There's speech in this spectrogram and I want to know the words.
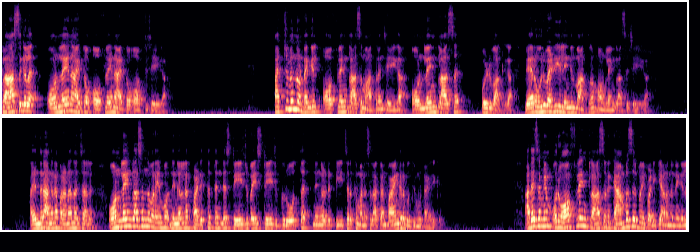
ക്ലാസ്സുകൾ ഓൺലൈനായിട്ടോ ഓഫ്ലൈനായിട്ടോ ഓപ്റ്റ് ചെയ്യുക. പറ്റുമെന്നുണ്ടെങ്കിൽ ഓഫ്ലൈൻ ക്ലാസ് മാത്രം ചെയ്യുക. ഓൺലൈൻ ക്ലാസ് ഒഴിവാക്കുക. വേറെ ഒരു വഴിയില്ലെങ്കിൽ മാത്രം ഓൺലൈൻ ക്ലാസ് ചെയ്യുക. അതെന്തിനാ അങ്ങനെ പറയണമെന്ന് വെച്ചാൽ ഓൺലൈൻ ക്ലാസ് എന്ന് പറയുമ്പോൾ നിങ്ങളുടെ പഠിത്തത്തിന്റെ സ്റ്റേജ് ബൈ സ്റ്റേജ് ഗ്രോത്ത് നിങ്ങളുടെ ടീച്ചർക്ക് മനസ്സിലാക്കാൻ ഭയങ്കര ബുദ്ധിമുട്ടായിരിക്കും. അതേസമയം ഒരു ഓഫ്ലൈൻ ക്ലാസ് ഒരു ക്യാമ്പസിൽ പോയി പഠിക്കുകയാണെന്നുണ്ടെങ്കിൽ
